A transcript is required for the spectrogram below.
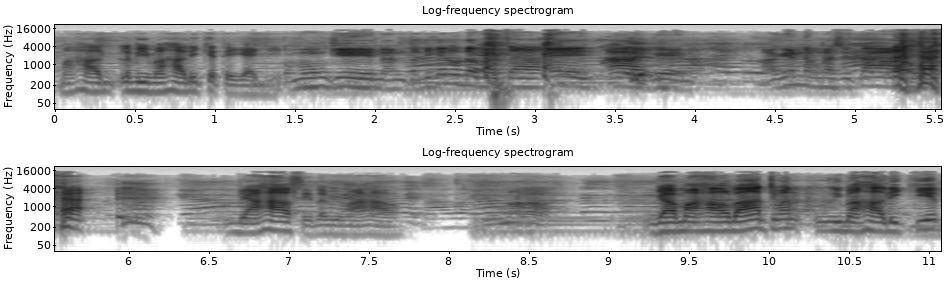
mahal lebih mahal dikit ya gaji. Kemungkinan. Tadi kan udah baca eh agen. Agen udah ngasih tahu. mahal sih, lebih mahal. Lebih mahal. Nggak mahal banget, cuman lebih mahal dikit.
